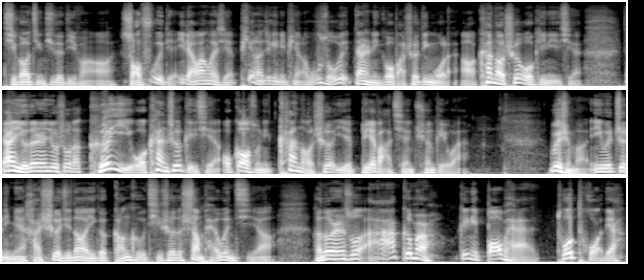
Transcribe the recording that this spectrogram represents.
提高警惕的地方啊，少付一点一两万块钱，骗了就给你骗了无所谓，但是你给我把车订过来啊，看到车我给你钱。但是有的人就说呢，可以我看车给钱，我告诉你看到车也别把钱全给完，为什么？因为这里面还涉及到一个港口提车的上牌问题啊，很多人说啊，哥们儿给你包牌。妥妥的呀，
